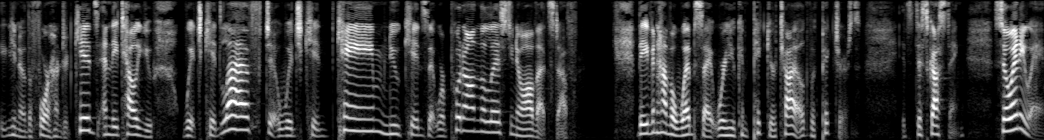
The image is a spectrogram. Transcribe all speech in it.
you know, the 400 kids, and they tell you which kid left, which kid came, new kids that were put on the list, you know, all that stuff. They even have a website where you can pick your child with pictures. It's disgusting. So, anyway,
